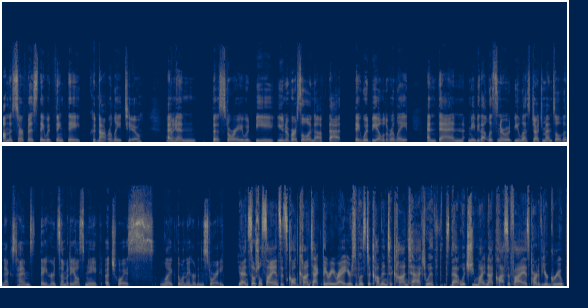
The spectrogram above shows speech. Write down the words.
on the surface, they would think they could not relate to. And Right. then the story would be universal enough that they would be able to relate. And then maybe that listener would be less judgmental the next time they heard somebody else make a choice like the one they heard in the story. Yeah, in social science, it's called contact theory, right? You're supposed to come into contact with that which you might not classify as part of your group,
